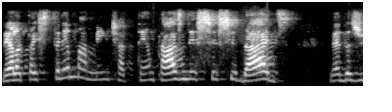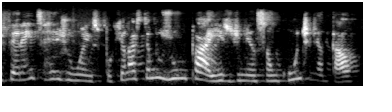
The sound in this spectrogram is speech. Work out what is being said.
né, ela está extremamente atenta às necessidades né, das diferentes regiões, porque nós temos um país de dimensão continental,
